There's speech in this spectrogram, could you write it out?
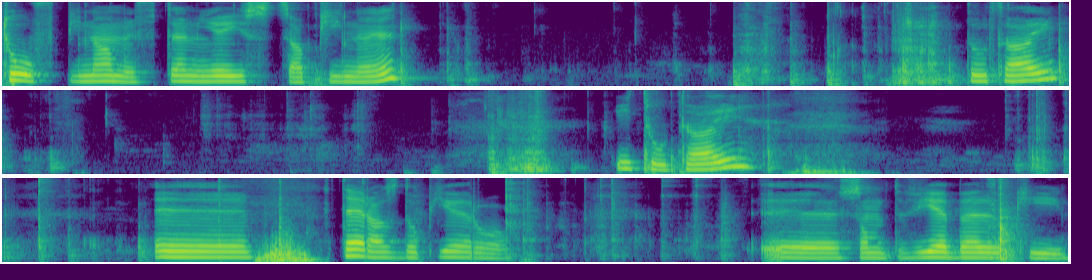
Tu wpinamy w te miejsca piny. Tutaj. I tutaj. Yy, teraz dopiero yy, są dwie belki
